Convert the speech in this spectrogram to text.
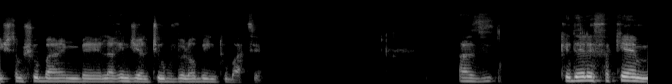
השתמשו בהם בלרינג'ל טוב ולא באינטובציה. אז כדי לסכם,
